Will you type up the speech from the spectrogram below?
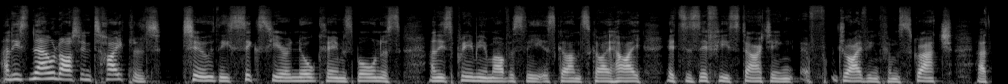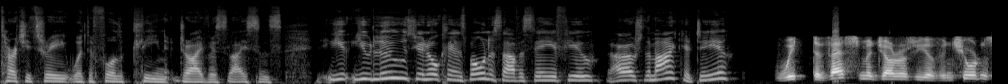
and he's now not entitled to the six year no claims bonus, and his premium obviously is gone sky high. It's as if he's starting uh, f- driving from scratch at 33 with a full clean driver's license. You, you lose your no claims bonus, obviously, if you are out of the market, do you? With the vast majority of insurance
